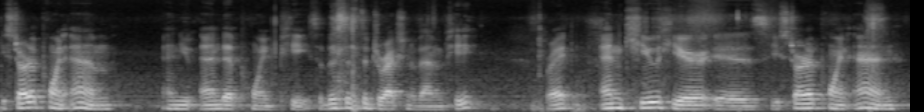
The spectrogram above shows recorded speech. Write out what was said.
you start at point M and you end at point P. So this is the direction of MP, right? NQ here is, you start at point N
